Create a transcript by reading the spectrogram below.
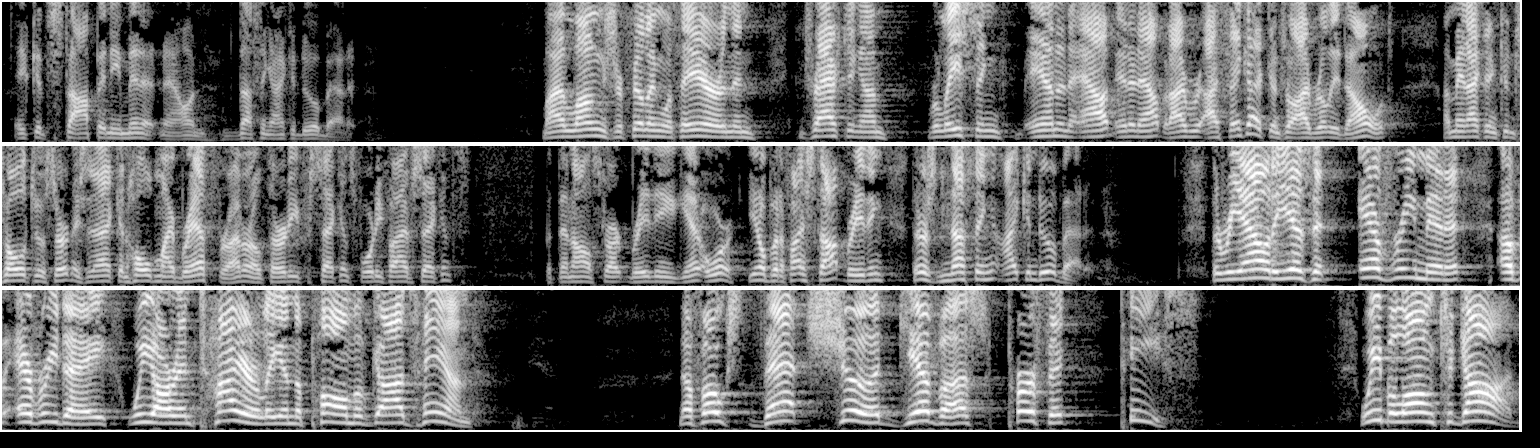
It could stop any minute now, and nothing I could do about it. My lungs are filling with air and then contracting. I'm releasing in and out, in and out, but I, I think I control. I really don't. I mean, I can control it to a certain extent. I can hold my breath for, I don't know, 30 seconds, 45 seconds, but then I'll start breathing again. Or, you know, but if I stop breathing, there's nothing I can do about it. The reality is that every minute of every day, we are entirely in the palm of God's hand. Now, folks, that should give us perfect peace. We belong to God.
